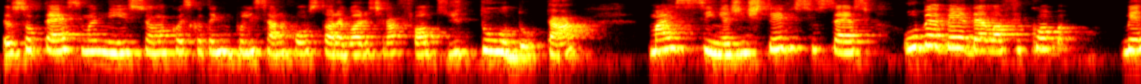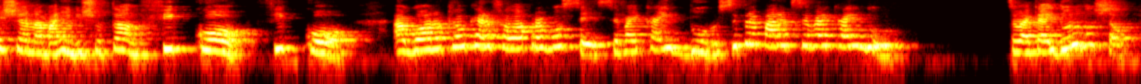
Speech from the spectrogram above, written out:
Eu sou péssima nisso, é uma coisa que eu tenho que policiar no consultório agora, tirar fotos de tudo, tá? Mas sim, a gente teve sucesso. O bebê dela ficou mexendo a barriga e chutando? Ficou, ficou. Agora, o que eu quero falar para você, você vai cair duro. Se prepara que você vai cair duro. Você vai cair duro no chão.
